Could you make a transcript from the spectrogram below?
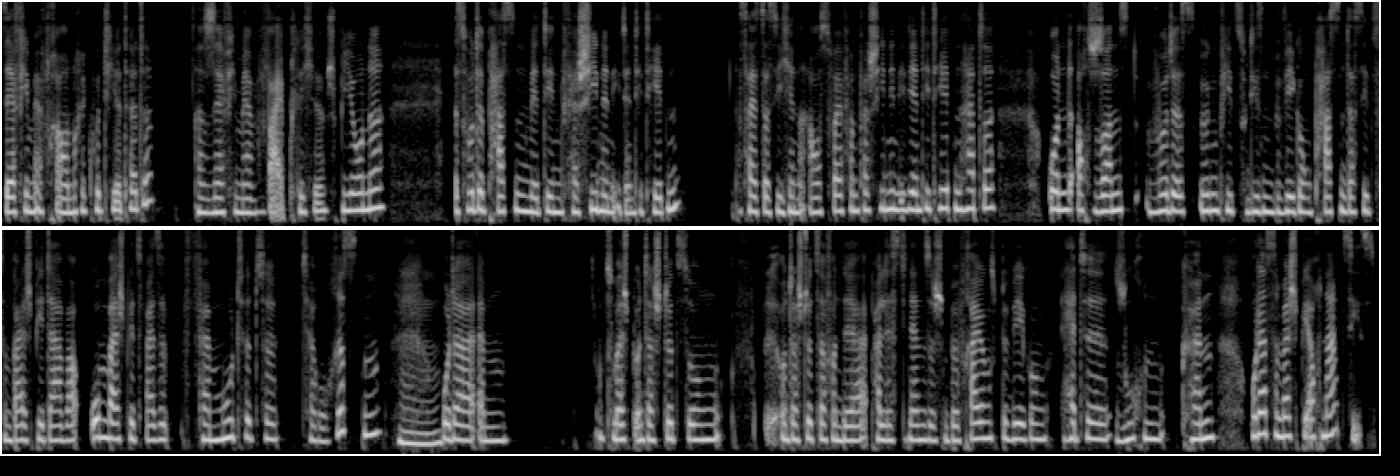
sehr viel mehr Frauen rekrutiert hätte also sehr viel mehr weibliche Spione. Es würde passen mit den verschiedenen Identitäten. Das heißt, dass sie hier eine Auswahl von verschiedenen Identitäten hatte. Und auch sonst würde es irgendwie zu diesen Bewegungen passen, dass sie zum Beispiel da war, um beispielsweise vermutete Terroristen mhm. oder ähm, zum Beispiel Unterstützung, Unterstützer von der palästinensischen Befreiungsbewegung hätte suchen können oder zum Beispiel auch Nazis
